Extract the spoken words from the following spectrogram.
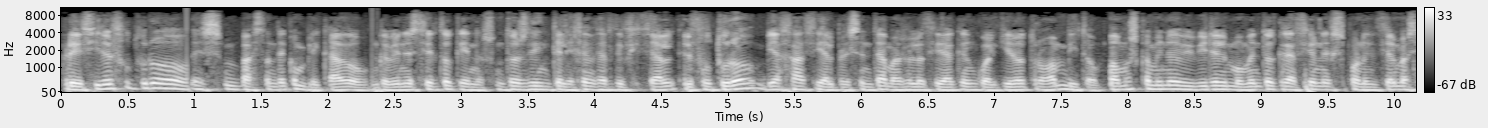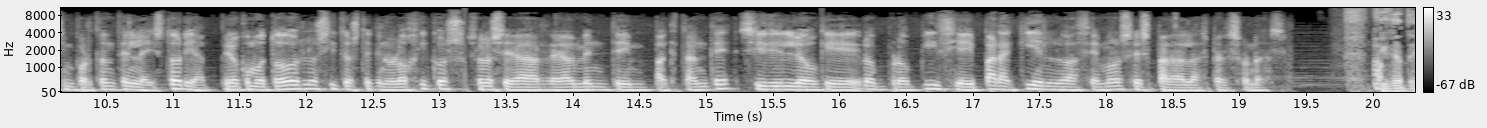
Predecir el futuro es bastante complicado, aunque bien es cierto que en asuntos de inteligencia artificial el futuro viaja hacia el presente a más velocidad que en cualquier otro ámbito. Vamos camino de vivir el momento de creación exponencial más importante en la historia, pero como todos los hitos tecnológicos, solo será realmente impactante si lo que lo propicia y para quién lo hacemos es para las personas. Fíjate,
